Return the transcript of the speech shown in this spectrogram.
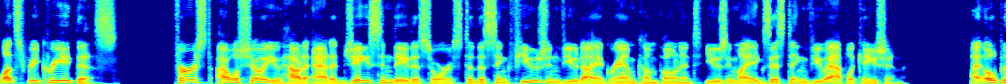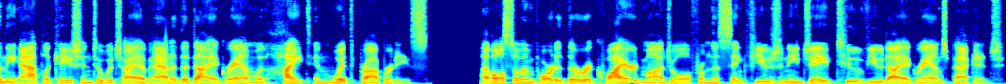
Let's recreate this. First, I will show you how to add a JSON data source to the Syncfusion Vue Diagram component using my existing Vue application. I open the application to which I have added the diagram with height and width properties. I've also imported the required module from the Syncfusion EJ2 Vue Diagrams package.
